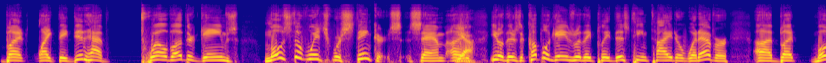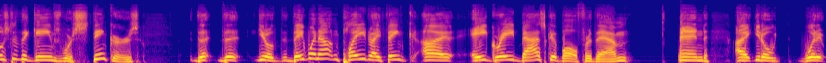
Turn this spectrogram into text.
but like they did have 12 other games most of which were stinkers, Sam. Uh, Yeah. You know, there's a couple of games where they played this team tight or whatever, uh, but most of the games were stinkers. The the you know they went out and played. I think uh, a grade basketball for them, and uh, you know what it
